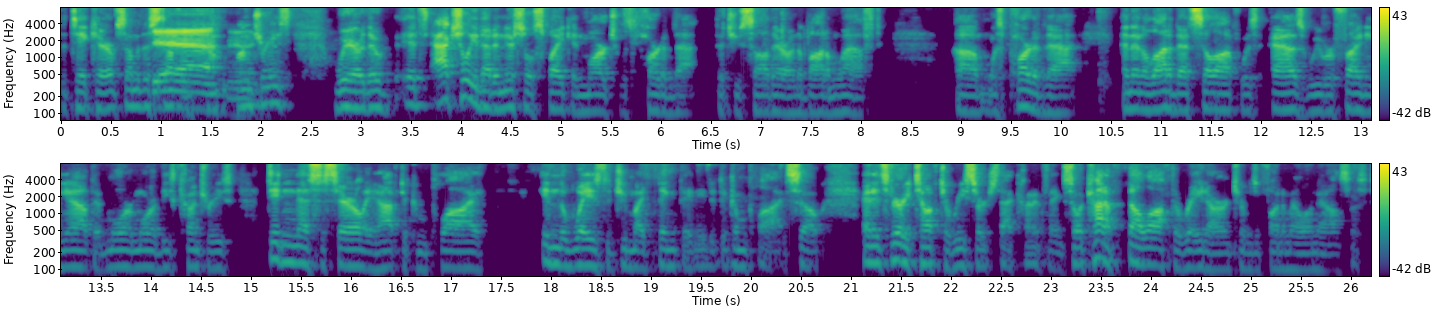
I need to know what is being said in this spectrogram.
to take care of some of this yeah, stuff in countries where there, it's actually that initial spike in March was part of that that you saw there on the bottom left um, was part of that. And then a lot of that sell off was as we were finding out that more and more of these countries didn't necessarily have to comply in the ways that you might think they needed to comply. So, and it's very tough to research that kind of thing. So it kind of fell off the radar in terms of fundamental analysis.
